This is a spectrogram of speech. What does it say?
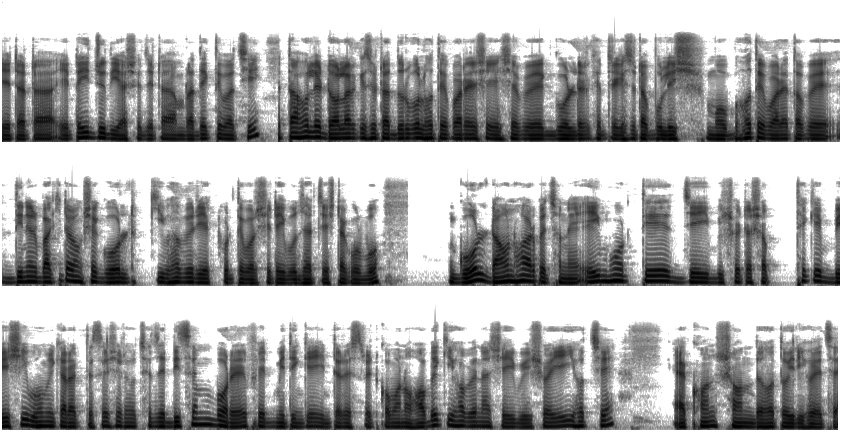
ডেটাটা এটাই যদি আসে যেটা আমরা দেখতে পাচ্ছি, তাহলে ডলার কিছুটা দুর্বল হতে পারে, সেই হিসেবে গোল্ডের ক্ষেত্রে কিছুটা বুলিশ মুভ হতে পারে, তবে দিনের বাকিটা অংশে গোল্ড কীভাবে রিয়েক্ট করতে পারে সেটাই বোঝার চেষ্টা করব। গোল্ড ডাউন হওয়ার পেছনে এই মুহূর্তে যেই বিষয়টা সব থেকে বেশি ভূমিকা রাখতেছে সেটা হচ্ছে যে ডিসেম্বরে ফেড মিটিংয়ে ইন্টারেস্ট রেট কমানো হবে কি হবে না সেই বিষয়েই হচ্ছে এখন সন্দেহ তৈরি হয়েছে।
